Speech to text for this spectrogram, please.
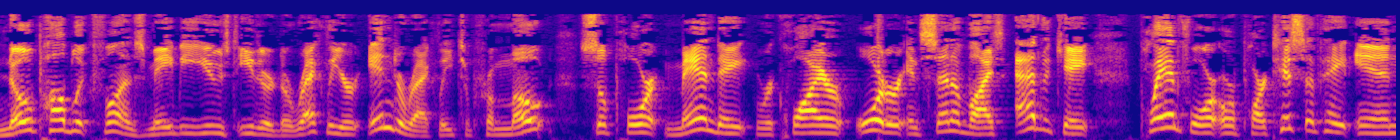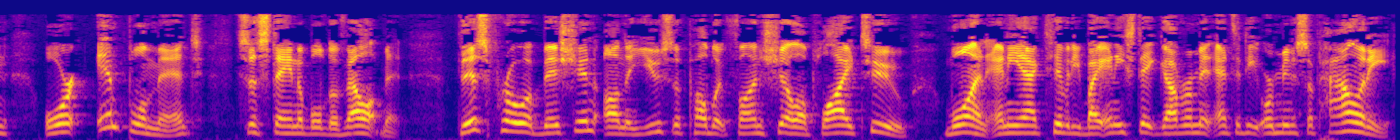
no public funds may be used either directly or indirectly to promote, support, mandate, require, order, incentivize, advocate, plan for, or participate in, or implement sustainable development. This prohibition on the use of public funds shall apply to one, any activity by any state government entity or municipality.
